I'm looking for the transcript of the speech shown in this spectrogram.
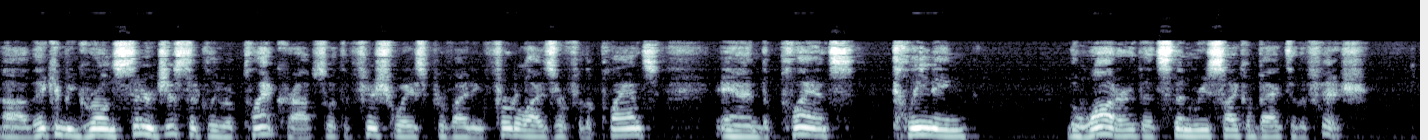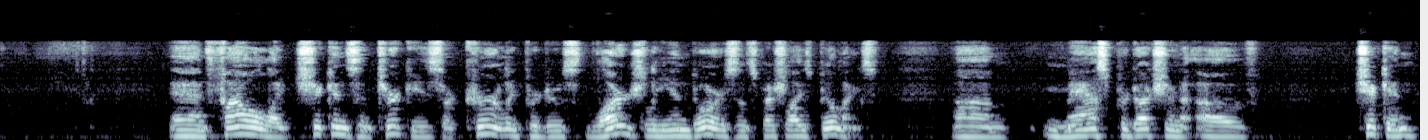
uh, they can be grown synergistically with plant crops, with the fish waste providing fertilizer for the plants and the plants cleaning the water that's then recycled back to the fish. And fowl like chickens and turkeys are currently produced largely indoors in specialized buildings. Um, mass production of chicken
